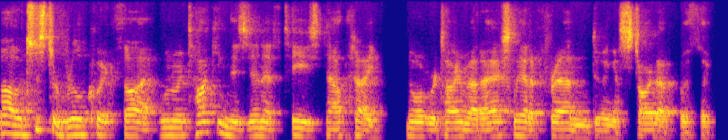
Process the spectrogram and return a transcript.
Oh, just a real quick thought. When we're talking these NFTs, now that I know what we're talking about, I actually had a friend doing a startup with a,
